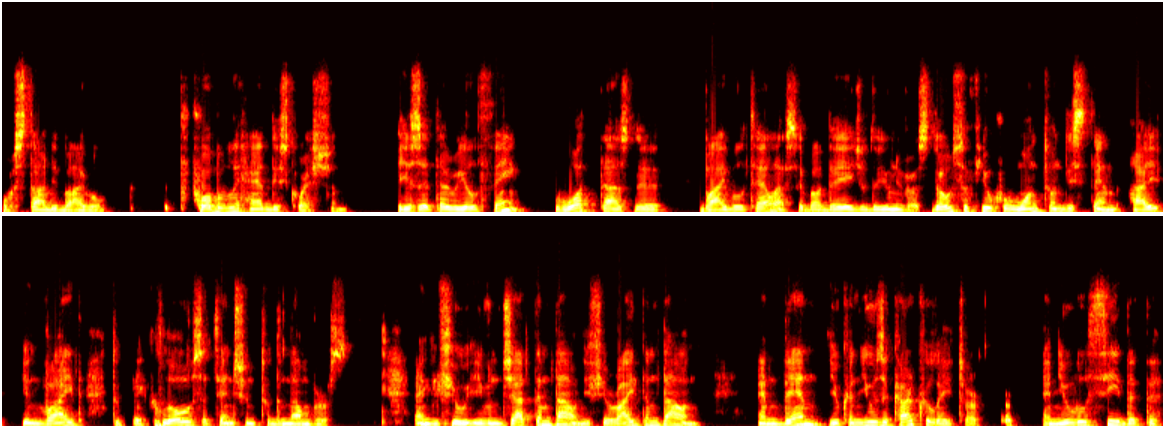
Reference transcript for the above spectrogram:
or study Bible, probably had this question: Is it a real thing? What does the Bible tell us about the age of the universe. Those of you who want to understand, I invite to pay close attention to the numbers. And if you even jot them down, if you write them down, and then you can use a calculator, and you will see that the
